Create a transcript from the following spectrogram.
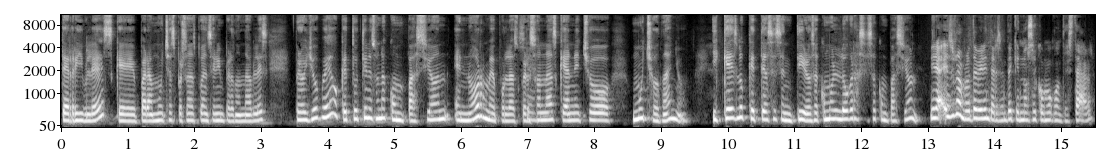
terribles que para muchas personas pueden ser imperdonables, pero yo veo que tú tienes una compasión enorme por las personas que han hecho mucho daño. ¿Y qué es lo que te hace sentir? O sea, ¿cómo logras esa compasión? Mira, es una pregunta bien interesante que no sé cómo contestar.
